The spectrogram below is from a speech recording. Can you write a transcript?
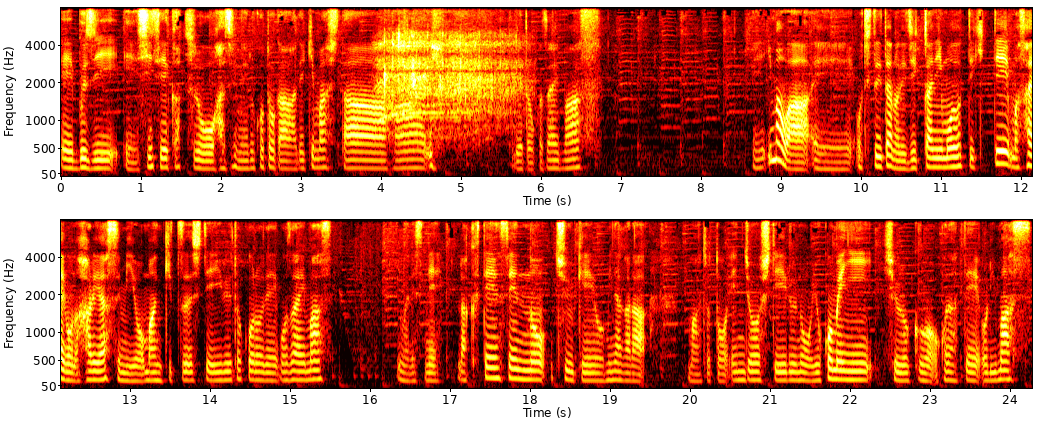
えー、無事、えー、新生活を始めることができました。はい。ありがとうございます。今は、えー、落ち着いたので実家に戻ってきて、まあ、最後の春休みを満喫しているところでございます。今ですね楽天戦の中継を見ながらまあちょっと炎上しているのを横目に収録を行っております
